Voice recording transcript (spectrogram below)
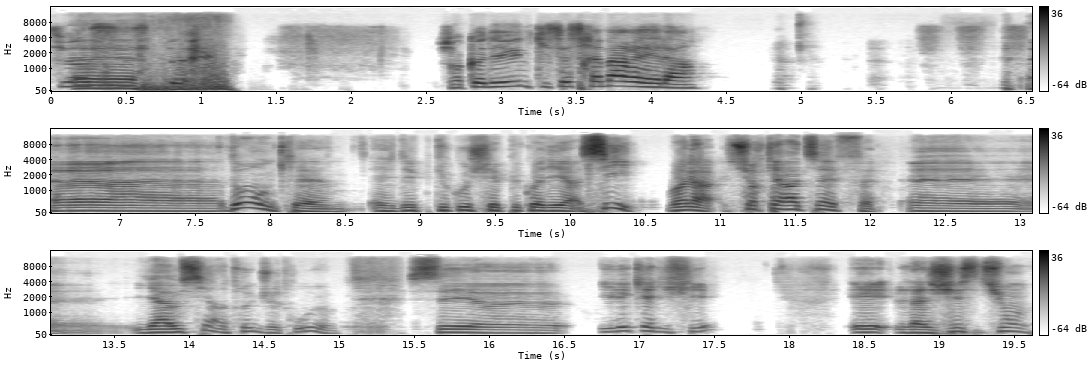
Tu euh, insistes. J'en connais une qui se serait marrée là. Euh, donc, du coup, je ne sais plus quoi dire. Si, voilà, sur Karatsev, euh, il y a aussi un truc, je trouve, c'est euh, il est qualifié et la gestion.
